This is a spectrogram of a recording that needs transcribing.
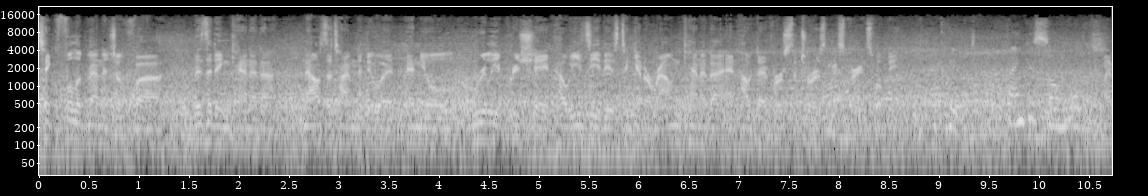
take full advantage of uh, visiting Canada. Now's the time to do it, and you'll really appreciate how easy it is to get around Canada and how diverse the tourism experience will be. Great. Thank you so much. My.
